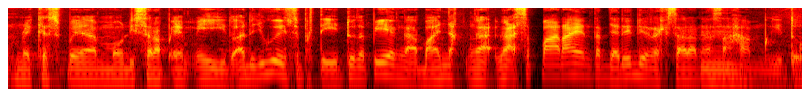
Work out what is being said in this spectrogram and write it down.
mereka supaya mau diserap MI gitu ada juga yang seperti itu tapi ya nggak banyak nggak nggak separah yang terjadi di reksadana saham gitu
